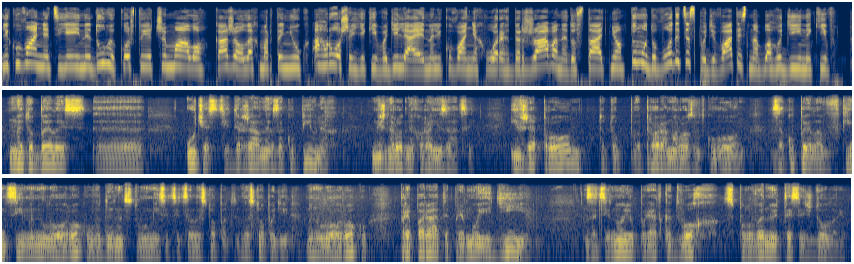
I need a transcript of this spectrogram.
Лікування цієї недуги коштує чимало, каже Олег Мартинюк. А грошей, які виділяє на лікування хворих держава, недостатньо. Тому доводиться сподіватись на благодійників. Ми добились е, участі в державних закупівлях міжнародних організацій. І вже ПРООН, тобто програма розвитку ООН, закупила в кінці минулого року, в 11 місяці, це листопад, листопаді минулого року, препарати прямої дії за ціною порядка 2,5 тисяч доларів.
